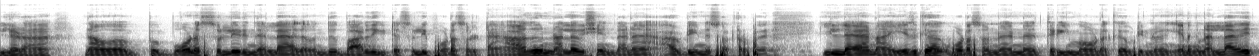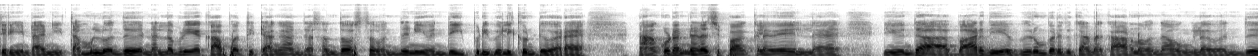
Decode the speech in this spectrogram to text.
இல்லைடா நான் இப்போ போனஸ் சொல்லியிருந்தேன்ல அதை வந்து பாரதி கிட்ட சொல்லி போட சொல்லிட்டேன். அதுவும் நல்ல விஷயம் தானே அப்படின்னு சொல்கிறப்ப இல்லை நான் எதுக்காக போட சொன்னேன்னு தெரியுமா உனக்கு? அப்படின்னு எனக்கு நல்லாவே தெரியும்டா. நீ தமிழ் வந்து நல்லபடியாக காப்பாற்றிட்டாங்க அந்த சந்தோஷத்தை வந்து நீ வந்து இப்படி வெளிக்கொண்டு வர. நான் கூட நினச்சி பார்க்கலவே இல்லை. நீ வந்து பாரதியை விரும்புறதுக்கான காரணம் வந்து அவங்கள வந்து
